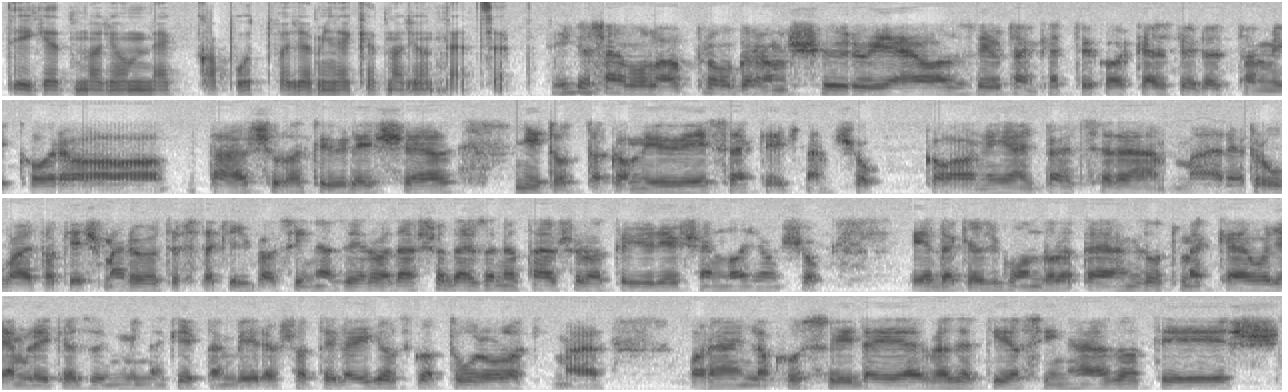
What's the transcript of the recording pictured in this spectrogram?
téged nagyon megkapott, vagy ami neked nagyon tetszett? Igazából a program sűrűje az délután kettőkor kezdődött, amikor a társulati üléssel nyitottak a művészek, és nem sok néhány percre már próbáltak és már öltöztek is be a színház előadásra, de ezen a társulati ülésen nagyon sok érdekes gondolat elhangzott. Meg kell, hogy emlékezzünk mindenképpen Béres Attila igazgatóról, aki már aránylag hosszú ideje vezeti a színházat, és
